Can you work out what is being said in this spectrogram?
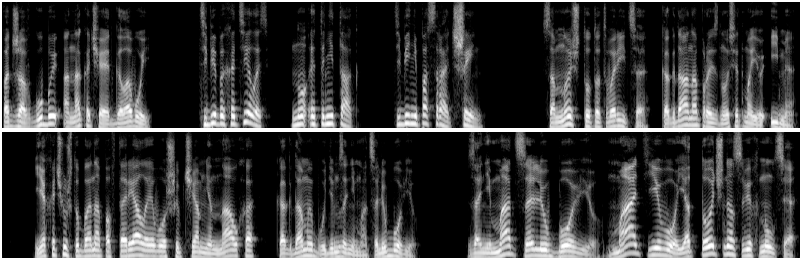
Поджав губы, она качает головой. «Тебе бы хотелось, но это не так. Тебе не посрать, Шейн!» Со мной что-то творится, когда она произносит мое имя. Я хочу, чтобы она повторяла его, шепча мне на ухо, когда мы будем заниматься любовью. Заниматься любовью. Мать его, я точно свихнулся.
